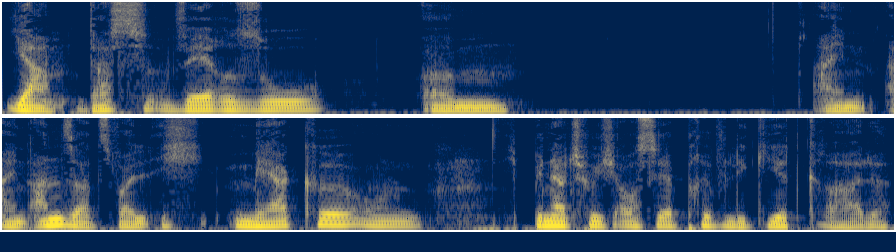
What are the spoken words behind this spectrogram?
ja, das wäre so ähm, ein, ein Ansatz, weil ich merke und ich bin natürlich auch sehr privilegiert gerade,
